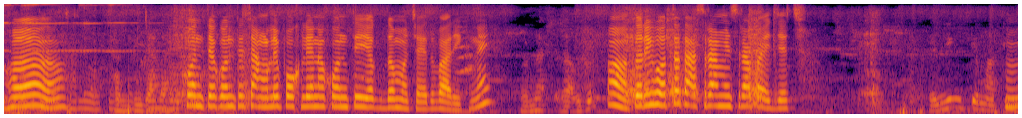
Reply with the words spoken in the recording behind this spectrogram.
हा. दिवस झाले होते. त्याच्यामुळे कोणते कोणते? चांगले पोकले ना कोणते? एकदमच आहेत बारीक नाही? हां तरी होतात आसरा मिसरा पाहिजेच. हे हं.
